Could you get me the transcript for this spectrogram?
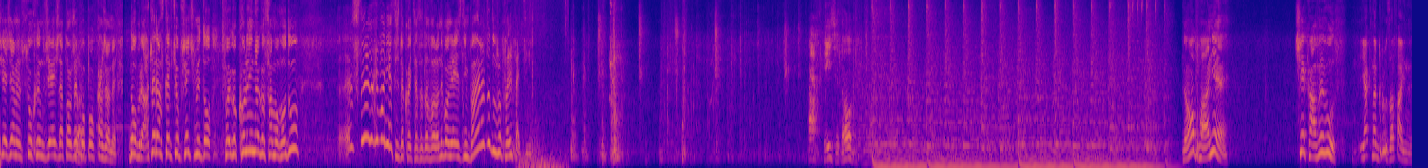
Siedziemy w suchym gdzieś na torze, Tak. po, pokażemy. Dobra, a teraz Tewcio przejdźmy do twojego kolejnego samochodu, e, z którego chyba nie jesteś do końca zadowolony, bo miałeś z nim bardzo dużo perypetii. A, idzie, dobra. No, panie. Ciekawy wóz. Jak na gruza, fajny.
